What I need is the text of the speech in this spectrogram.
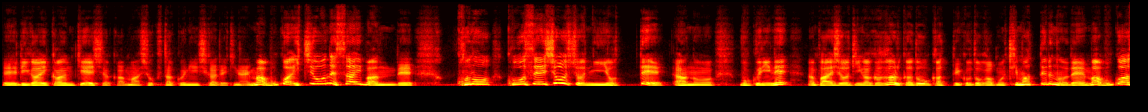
えー、利害関係者か、まあ、嘱託人しかできない。まあ、僕は一応ね、裁判で、この公正証書によって、あの、僕にね、賠償金がかかるかどうかっていうことがもう決まってるので、まあ僕は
